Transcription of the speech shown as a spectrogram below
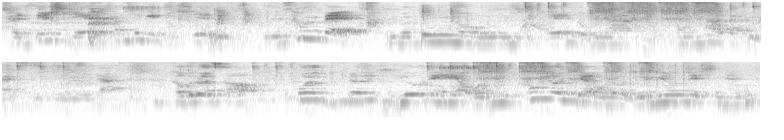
잘 때시에 참석해 주신 우리 선배 그리고 동료 의원님께 너무나 감사하다는 말씀드립니다. 더불어서 보육특별위원회의 오늘 부위원장으로 임명되시는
